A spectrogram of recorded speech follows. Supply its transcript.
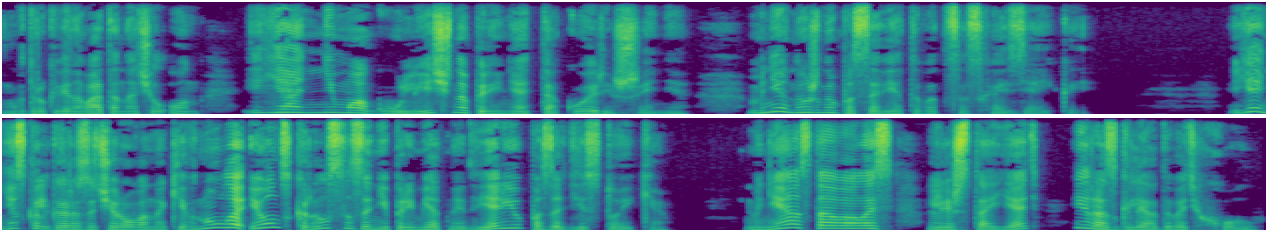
Вдруг виновато начал он. «Я не могу лично принять такое решение. Мне нужно посоветоваться с хозяйкой». Я несколько разочарованно кивнула, и он скрылся за неприметной дверью позади стойки. Мне оставалось лишь стоять и разглядывать холл.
